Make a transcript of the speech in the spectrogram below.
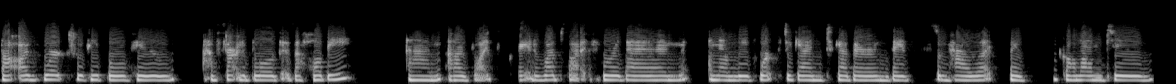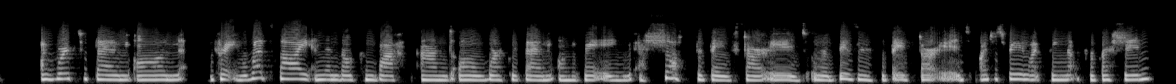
that I've worked with people who have started a blog as a hobby. Um, and I've like created a website for them and then we've worked again together and they've somehow like they've gone on to I've worked with them on creating a website and then they'll come back and I'll work with them on creating a shop that they've started or a business that they've started. I just really like seeing that progression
